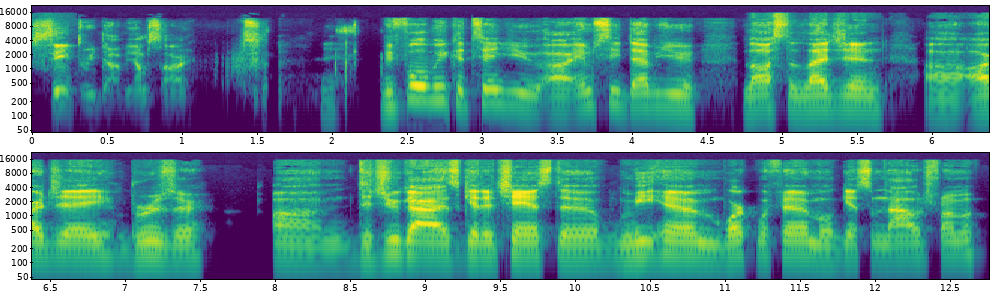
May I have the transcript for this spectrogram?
C3W. I'm sorry. Before we continue, uh, MCW lost the legend, uh, RJ Bruiser. Um, did you guys get a chance to meet him, work with him, or get some knowledge from him?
